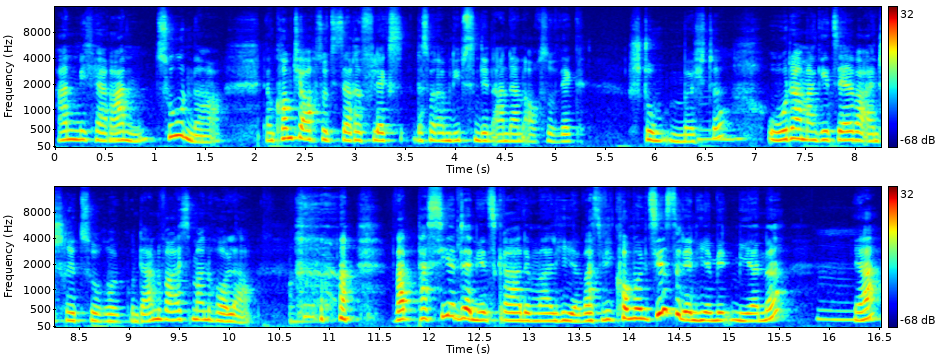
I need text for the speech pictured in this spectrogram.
an mich heran, mhm. zu nah, dann kommt ja auch so dieser Reflex, dass man am liebsten den anderen auch so wegstumpen möchte. Mhm. Oder man geht selber einen Schritt zurück und dann weiß man, holla. Was passiert denn jetzt gerade mal hier? Was, wie kommunizierst du denn hier mit mir, ne? Mhm. Ja?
